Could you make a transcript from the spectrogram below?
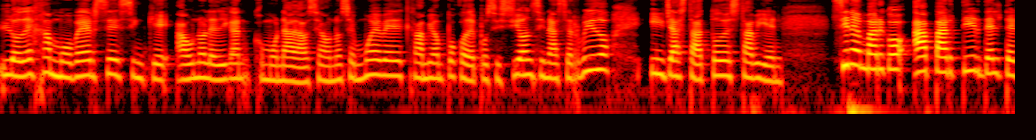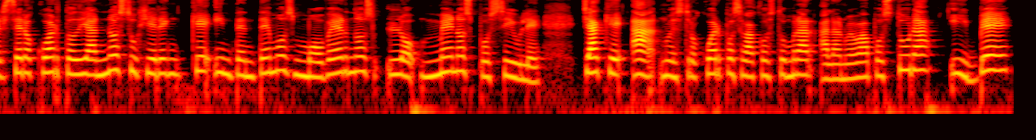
lo dejan moverse sin que a uno le digan como nada. O sea, uno se mueve, cambia un poco de posición sin hacer ruido y ya está, todo está bien. Sin embargo, a partir del tercer o cuarto día nos sugieren que intentemos movernos lo menos posible, ya que A, nuestro cuerpo se va a acostumbrar a la nueva postura y B,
